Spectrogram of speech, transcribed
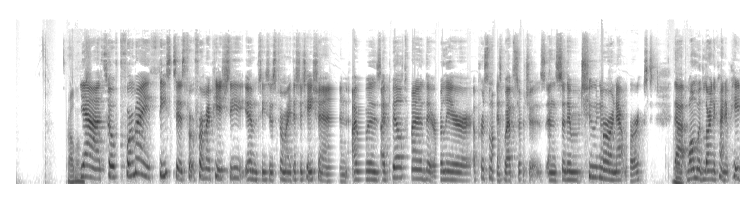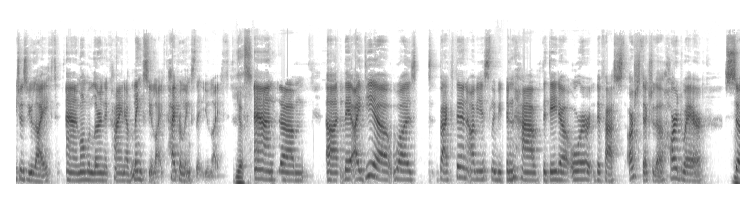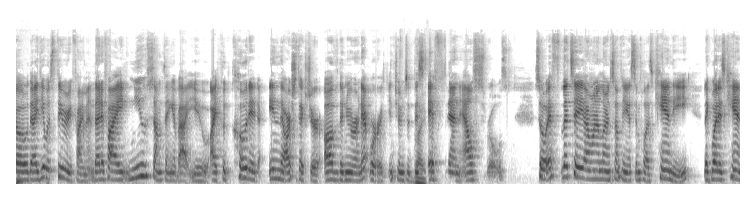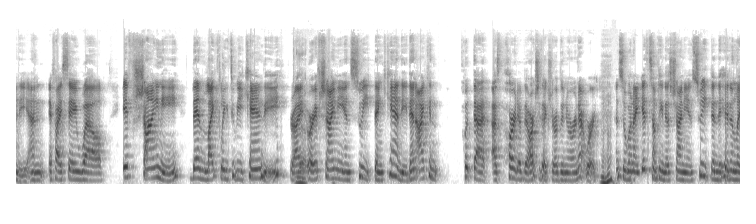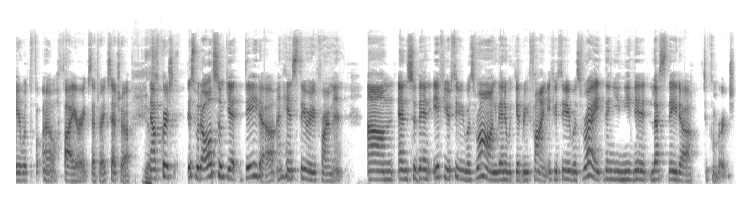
problems? Yeah. So for my thesis, for, for my PhD um, thesis, for my dissertation, I was I built one of the earlier uh, personalized web searches, and so there were two neural networks that one would learn the kind of pages you liked and one would learn the kind of links you liked hyperlinks that you liked yes and um, uh, the idea was back then, obviously, we didn't have the data or the fast architecture, the hardware. So mm-hmm. the idea was theory refinement that if I knew something about you, I could code it in the architecture of the neural network in terms of this right. if then else rules. So if let's say I want to learn something as simple as candy, like what is candy? And if I say, well, if shiny, then likely to be candy, right? Yeah. Or if shiny and sweet, then candy, then I can put that as part of the architecture of the neural network. Mm-hmm. And so when I get something that's shiny and sweet, then the hidden layer will uh, fire, et cetera, et cetera. Yes. Now, of course, this would also get data and hence theory refinement. Um, and so then if your theory was wrong, then it would get refined. If your theory was right, then you needed less data to converge.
